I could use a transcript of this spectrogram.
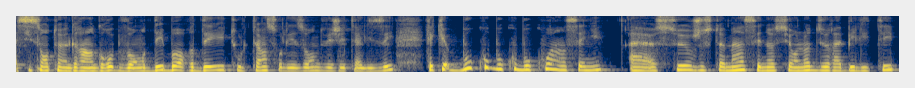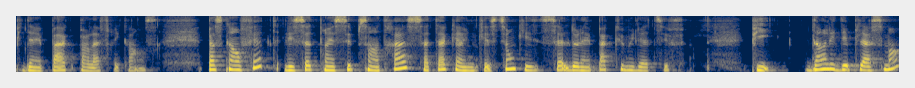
S'ils sont un grand groupe, vont déborder tout le temps sur les zones végétalisées. Fait qu'il y a beaucoup, beaucoup, beaucoup à enseigner sur justement ces notions-là de durabilité puis d'impact par la fréquence. Parce qu'en fait, les sept principes centrales s'attaquent à une question qui est celle de l'impact cumulatif. Puis, dans les déplacements,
